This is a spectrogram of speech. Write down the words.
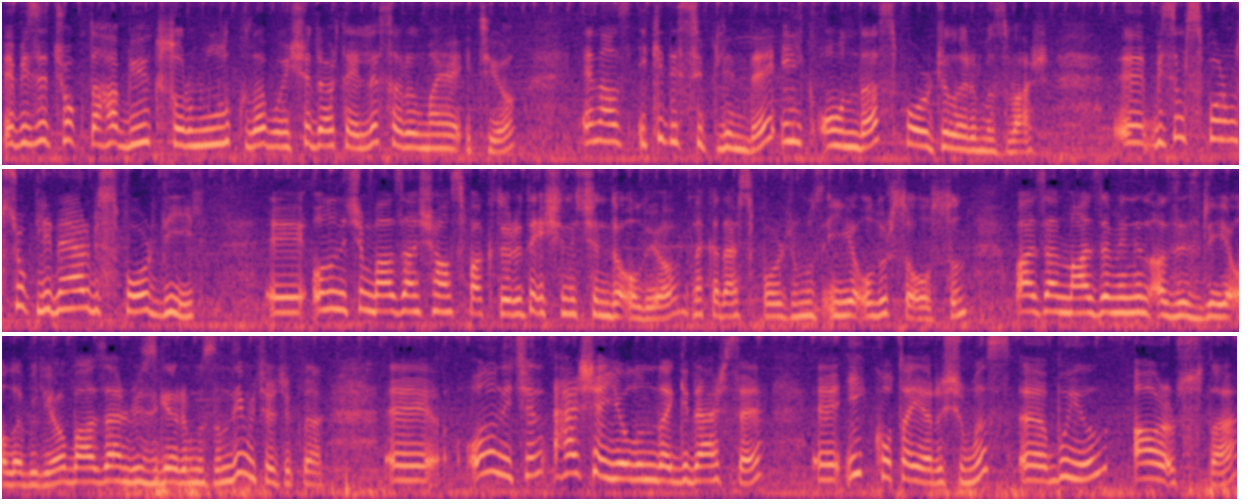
ve bizi çok daha büyük sorumlulukla bu işi dört elle sarılmaya itiyor. En az iki disiplinde ilk onda sporcularımız var. E, bizim sporumuz çok lineer bir spor değil. E, onun için bazen şans faktörü de işin içinde oluyor. Ne kadar sporcumuz iyi olursa olsun. Bazen malzemenin azizliği olabiliyor. Bazen rüzgarımızın değil mi çocuklar? E, onun için her şey yolunda giderse Ee, ilk kota yarışımız e, bu yıl Aarhus'ta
